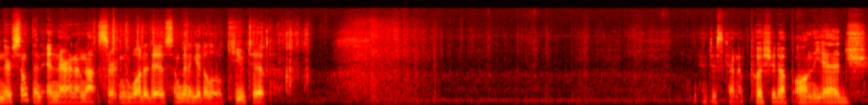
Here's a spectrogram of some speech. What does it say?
And there's something in there and I'm not certain what it is. So I'm gonna get a little Q-tip. And just kind of push it up on the edge.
